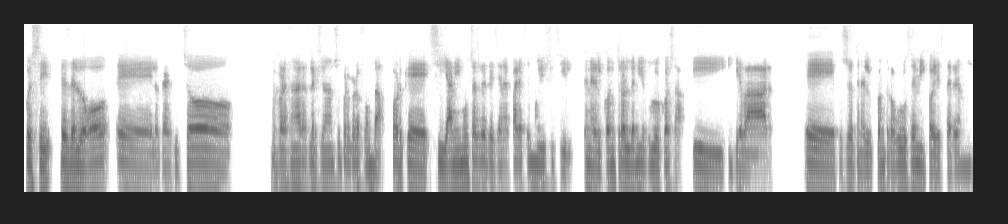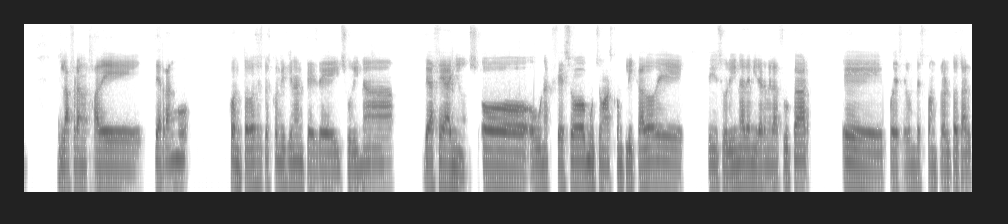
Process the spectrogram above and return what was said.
Pues sí, desde luego eh, lo que has dicho me parece una reflexión súper profunda, porque si a mí muchas veces ya me parece muy difícil tener el control de mi glucosa y, llevar, eh, pues eso, tener el control glucémico y estar en, la franja de, rango con todos estos condicionantes de insulina de hace años o, un acceso mucho más complicado de, de, insulina, de mirarme el azúcar, eh, puede ser un descontrol total.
